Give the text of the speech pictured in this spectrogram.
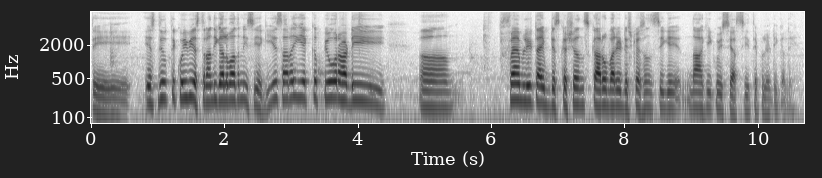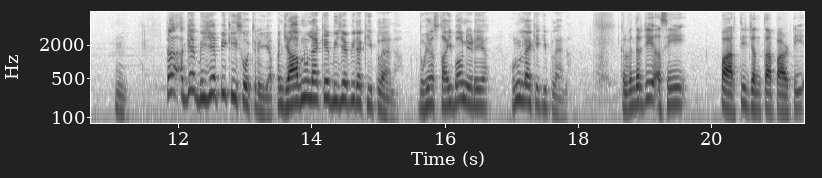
ਤੇ ਇਸ ਦੇ ਉੱਤੇ ਕੋਈ ਵੀ ਇਸ ਤਰ੍ਹਾਂ ਦੀ ਗੱਲਬਾਤ ਨਹੀਂ ਸੀ ਹੈਗੀ। ਇਹ ਸਾਰਾ ਹੀ ਇੱਕ ਪਿਓਰ ਸਾਡੀ ਫੈਮਿਲੀ ਟਾਈਪ ਡਿਸਕਸ਼ਨਸ ਕਾਰੋਬਾਰੀ ਡਿਸਕਸ਼ਨਸ ਸੀਗੇ ਨਾ ਕਿ ਕੋਈ ਸਿਆਸੀ ਤੇ ਪੋਲੀਟੀਕਲੀ ਹੂੰ। ਤਾਂ ਅੱਗੇ ਬੀਜੇਪੀ ਕੀ ਸੋਚ ਰਹੀ ਆ? ਪੰਜਾਬ ਨੂੰ ਲੈ ਕੇ ਬੀਜੇਪੀ ਦਾ ਕੀ ਪਲਾਨ ਆ? 2027 ਬਹੁਤ ਨੇੜੇ ਆ ਉਹਨੂੰ ਲੈ ਕੇ ਕੀ ਪਲਾਨ ਆ? ਕੁਲਵਿੰਦਰ ਜੀ ਅਸੀਂ ਭਾਰਤੀ ਜਨਤਾ ਪਾਰਟੀ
